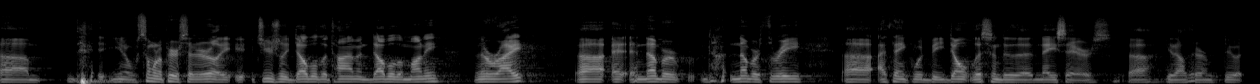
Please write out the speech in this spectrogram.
Um, you know, someone up here said it earlier. It's usually double the time and double the money. And they're right. Uh, and, and number number three, uh, I think would be don't listen to the naysayers. Uh, get out there and do it.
